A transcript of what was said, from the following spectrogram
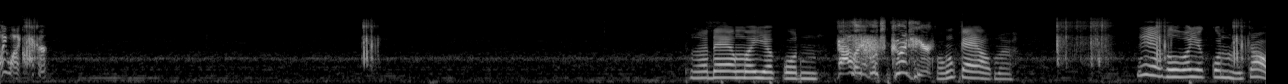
I want a cracker. แสดงมายากล Golly, it looks good here. ของแกออกมา นี่คือมายากลของเจ้า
